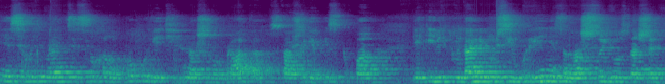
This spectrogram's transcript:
Я сьогодні вранці слухала проповідь нашого брата, старшого єпископа, який відповідальний по всій Україні за наш союз, наше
